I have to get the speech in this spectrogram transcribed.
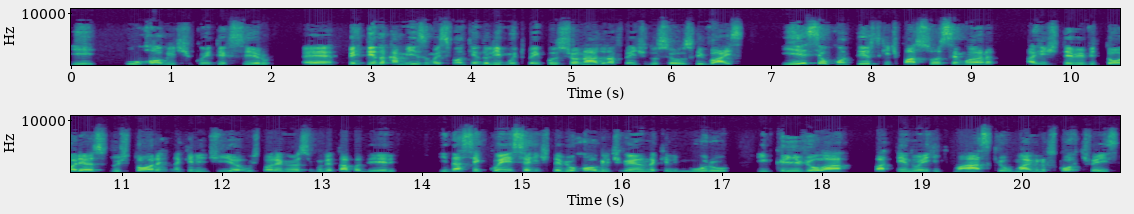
E o Roglic ficou em terceiro, é, perdendo a camisa, mas se mantendo ali muito bem posicionado na frente dos seus rivais. E esse é o contexto que a gente passou a semana a gente teve vitórias do Storer naquele dia, o Storer ganhou a segunda etapa dele, e na sequência a gente teve o Roglic ganhando naquele muro incrível lá, batendo o Henrique Mas, que o Magnus Cort fez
